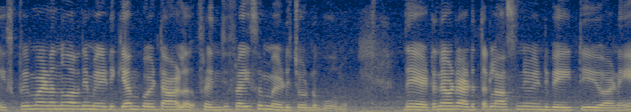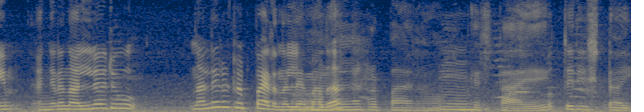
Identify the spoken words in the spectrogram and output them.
ഐസ്ക്രീം വേണമെന്ന് പറഞ്ഞ് മേടിക്കാൻ പോയിട്ട് ആൾ ഫ്രഞ്ച് ഫ്രൈസും മേടിച്ചുകൊണ്ട് പോകുന്നു ദേ ഏട്ടൻ അവിടെ അടുത്ത ക്ലാസ്സിന് വേണ്ടി വെയിറ്റ് ചെയ്യുവാണേ. അങ്ങനെ നല്ലൊരു നല്ലൊരു ട്രിപ്പായിരുന്നല്ലേ അമ്മ അത്? ഒത്തിരി ഇഷ്ടമായി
